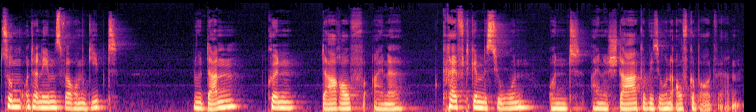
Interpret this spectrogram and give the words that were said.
zum Unternehmenswarum gibt, nur dann können darauf eine kräftige Mission und eine starke Vision aufgebaut werden.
